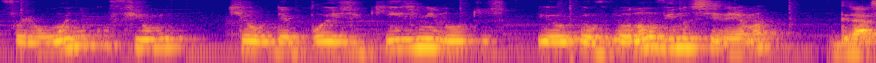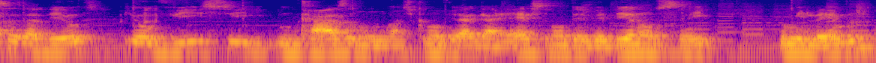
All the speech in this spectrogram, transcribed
Foi o único filme que eu, depois de 15 minutos, eu, eu, eu não vi no cinema, graças a Deus. Eu vi isso em casa, num, acho que no VHS, no DVD, não sei, não me lembro.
